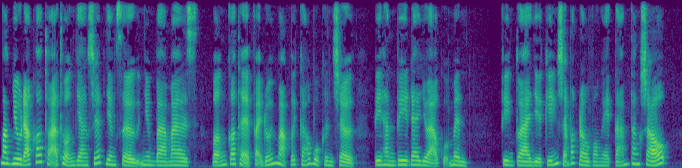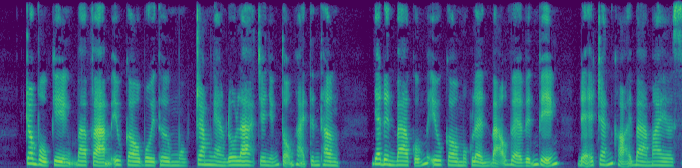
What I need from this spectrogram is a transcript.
Mặc dù đã có thỏa thuận gian xếp dân sự, nhưng bà Myers vẫn có thể phải đối mặt với cáo buộc hình sự vì hành vi đe dọa của mình. Phiên tòa dự kiến sẽ bắt đầu vào ngày 8 tháng 6. Trong vụ kiện, bà Phạm yêu cầu bồi thường 100.000 đô la cho những tổn hại tinh thần. Gia đình bà cũng yêu cầu một lệnh bảo vệ vĩnh viễn để tránh khỏi bà Myers.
